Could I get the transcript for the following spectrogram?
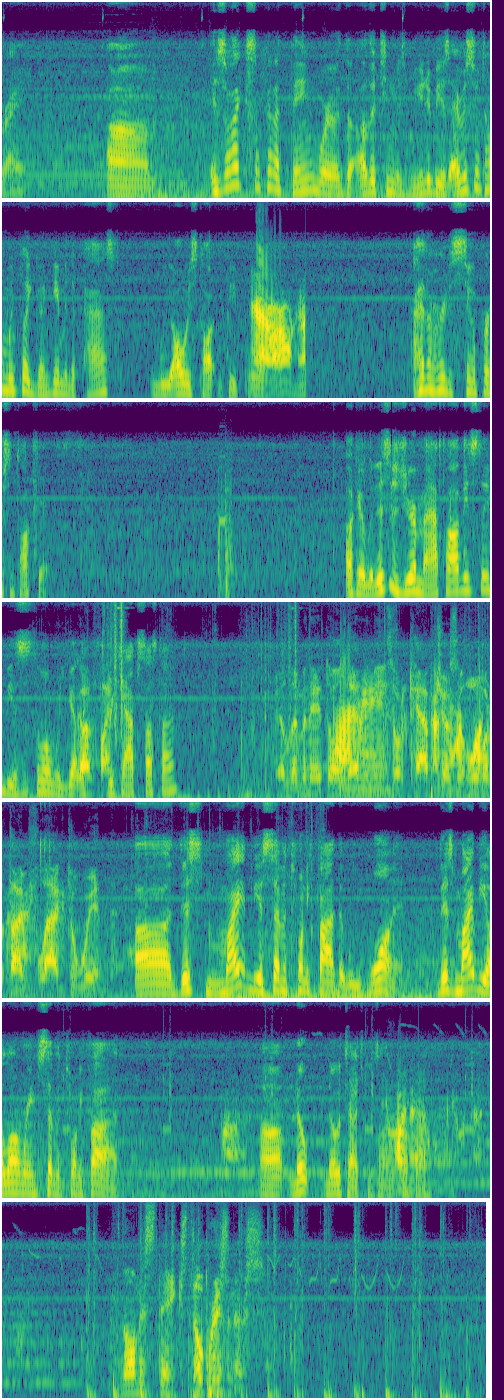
Right. Um, is there like some kind of thing where the other team is muted? Because every single time we play gun game in the past, we always talk to people. Yeah, I don't know. I haven't heard a single person talk yet. Okay, well this is your map obviously because this is the one where you got like three caps last time. Eliminate all I mean, enemies or capture the more luck than overtime flag to win. Uh, this might be a 725 that we want. This might be a long range 725. Uh, nope, no attachments on it. Okay. out for me. No mistakes, no prisoners.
